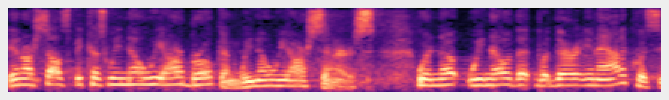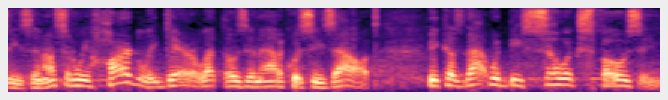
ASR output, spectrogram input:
in ourselves because we know we are broken. We know we are sinners. We know, we know that there are inadequacies in us, and we hardly dare let those inadequacies out because that would be so exposing.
